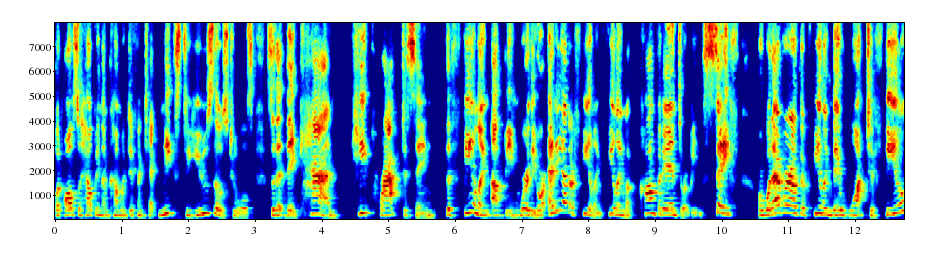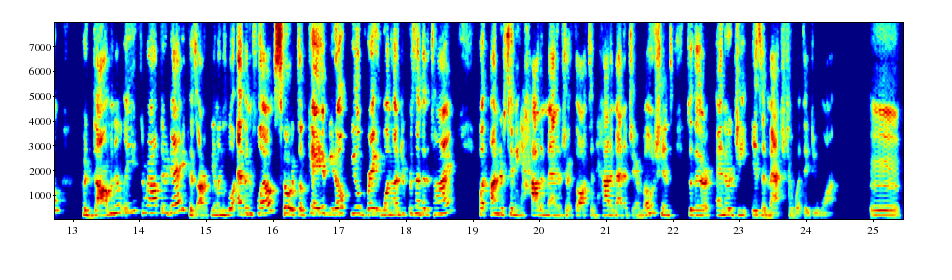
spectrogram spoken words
but also helping them come with different techniques to use those tools so that they can keep practicing the feeling of being worthy or any other feeling, feeling of confidence or being safe or whatever other feeling they want to feel predominantly throughout their day because our feelings will ebb and flow. So it's okay if you don't feel great 100% of the time, but understanding how to manage their thoughts and how to manage their emotions so their energy is a match to what they do want. Mm.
